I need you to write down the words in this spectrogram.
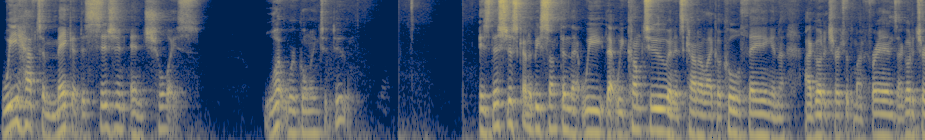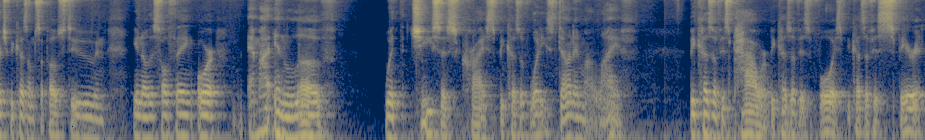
We have to make a decision and choice what we're going to do. Is this just going to be something that we that we come to and it's kind of like a cool thing and I, go to church with my friends. I go to church because I'm supposed to and you know this whole thing or am I in love with Jesus Christ because of what he's done in my life? Because of his power, because of his voice, because of his spirit.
